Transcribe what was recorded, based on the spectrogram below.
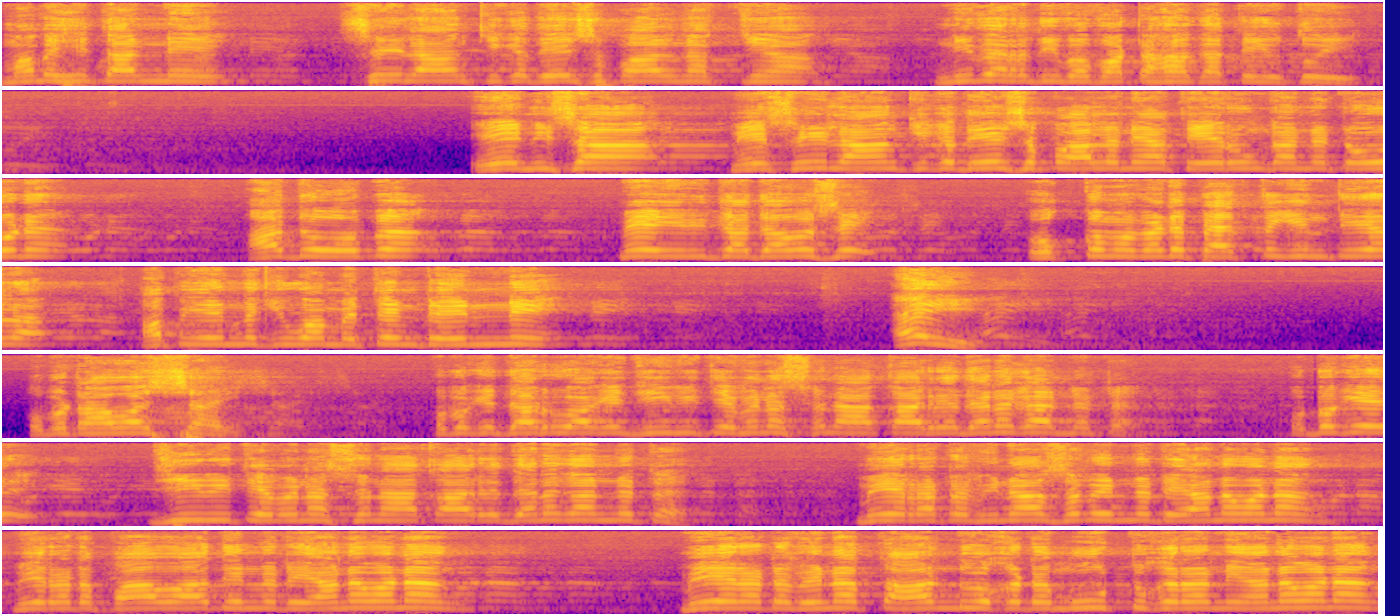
මම හිතන්නේ ශ්‍රී ලාංකික දේශපාලනඥා නිවැරදිව වටහා ගත යුතුයි. ඒ නිසා මේ ශ්‍රී ලාංකික දේශපාලනයා තේරුම් ගන්නට ඕන අද ඔබ මේ ඉරිදා දවසේ ඔක්කොම වැඩ පැත්තකින් තියලා අපි එන්න කිව්වා මෙතෙන්ට එන්නේ. ඇයි ඔබට අවශ්‍යයි. ඔබගේ දරුවගේ ජීවිතය වෙනස් වන ආකාරය දැනගන්නට. ඔබගේ ජීවිතය වෙනස් වන ආකාරය දැනගන්නට. මේ රට විනාස වෙන්නට යනවනං මේ රට පාවා දෙන්නට යනවනං මේ රට වෙනත් ආණ්ඩුවකට මූට්ටු කරන්න යනවනං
